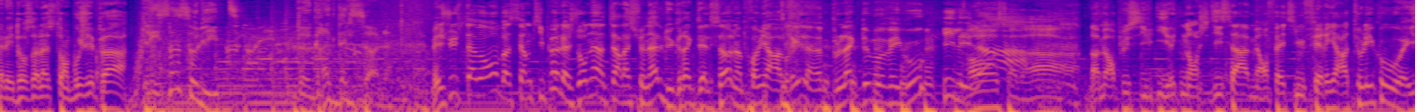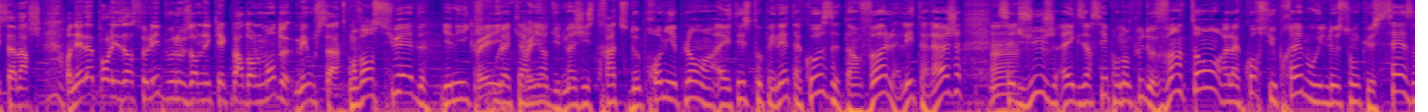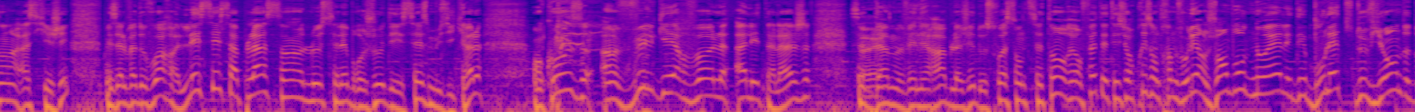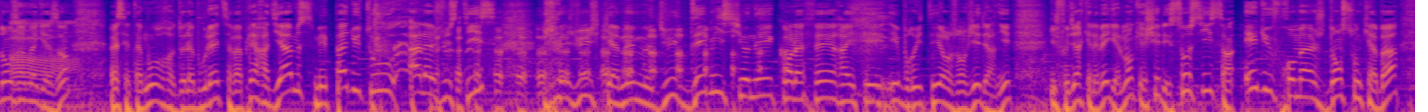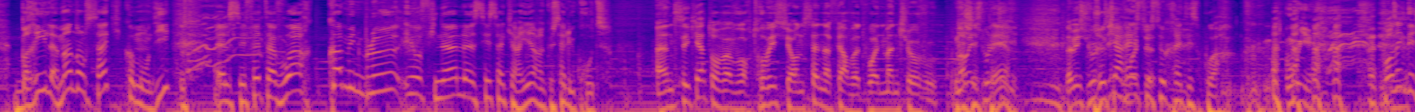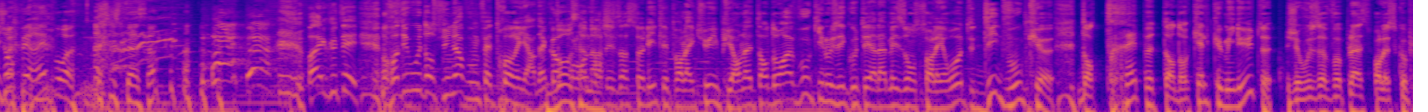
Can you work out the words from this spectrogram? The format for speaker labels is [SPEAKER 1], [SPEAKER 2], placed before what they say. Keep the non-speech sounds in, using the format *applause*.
[SPEAKER 1] allez, dans un instant, bougez pas.
[SPEAKER 2] Les insolites de Greg Delsol.
[SPEAKER 1] Mais juste avant, bah, c'est un petit peu la journée internationale du grec del Sol, un 1er avril, un *laughs* blague de mauvais goût. Il est
[SPEAKER 3] Oh,
[SPEAKER 1] là.
[SPEAKER 3] ça va.
[SPEAKER 1] Non, mais en plus, il, il- non, je dis ça, mais en fait, il me fait rire à tous les coups. Et ça marche. On est là pour les insolites. Vous nous emmenez quelque part dans le monde, mais où ça?
[SPEAKER 3] On va en Suède, Yannick,
[SPEAKER 1] Oui,
[SPEAKER 3] où la carrière
[SPEAKER 1] oui.
[SPEAKER 3] d'une magistrate de premier plan hein, a été stoppée net à cause d'un vol à l'étalage.
[SPEAKER 1] Hein.
[SPEAKER 3] Cette juge a exercé pendant plus de 20 ans à la Cour suprême où ils ne sont que 16 hein, à siéger. Mais elle va devoir laisser sa place, hein, le célèbre jeu des 16 musicales. En cause, un vulgaire vol à l'étalage. Cette
[SPEAKER 1] Ouais.
[SPEAKER 3] dame vénérable âgée de 67 ans aurait en fait été surprise en train de voler un jambon de Noël et des boulettes de viande dans un
[SPEAKER 1] Oh.
[SPEAKER 3] magasin. Ouais, Cet amour de la boulette, ça va plaire à Diams, mais pas du tout à la justice. *laughs* Le juge qui a même dû démissionner quand l'affaire a été ébruitée en janvier dernier. Il faut dire qu'elle avait également caché des saucisses hein, et du fromage dans son cabas. Brille la main dans le sac, comme on dit. Elle s'est fait avoir comme une bleue et au final, c'est sa carrière que ça lui croûte.
[SPEAKER 1] Un de ces quatre, on va vous retrouver sur une scène à faire votre one-man show, vous.
[SPEAKER 3] Mais
[SPEAKER 1] je vous le
[SPEAKER 3] j'espère.
[SPEAKER 1] dis. Non, mais je vous
[SPEAKER 3] Je
[SPEAKER 1] le dis, moi,
[SPEAKER 3] caresse le secret espoir. *laughs*
[SPEAKER 1] Oui.
[SPEAKER 3] Vous pensez que des gens paieraient pour euh, assister à ça *laughs*
[SPEAKER 1] Bon, écoutez, rendez-vous dans une heure, vous me faites trop rire, d'accord
[SPEAKER 3] Bon,
[SPEAKER 1] Pour
[SPEAKER 3] ça marche.
[SPEAKER 1] des insolites et pour l'actu. Et puis en attendant, à vous qui nous écoutez à la maison sur les routes, dites-vous que dans très peu de temps, dans quelques minutes, je vous offre vos places pour le scoop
